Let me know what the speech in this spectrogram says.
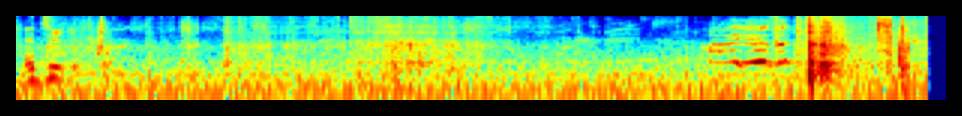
It's a... Oh, you're so...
